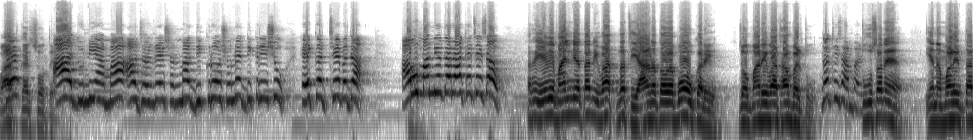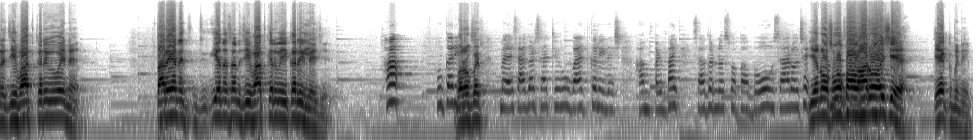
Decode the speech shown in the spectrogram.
વાત કરશો તે. આ દુનિયામાં આ જનરેશનમાં દીકરો શું ને દીકરી શું? એક જ છે બધા. આવું માન્યતા રાખે છે સાવ. અરે એવી માન્યતાની વાત નથી. આણે તો હવે બહુ કરી. જો મારી વાત સાંભળ તું નથી સાંભળતું. તું છે ને એને મળીને તારે જે વાત કરવી હોય ને તારે એને એને છે ને જે વાત કરવી હોય એ કરી લેજે. હા હું કરી બરોબર. મેં સાગર સાથે હું વાત કરી લઈશ. આમ પણ ભાઈ સાગરનો સ્વભાવ બહુ સારો છે. એનો સ્વભાવ સારો હશે. એક મિનિટ.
